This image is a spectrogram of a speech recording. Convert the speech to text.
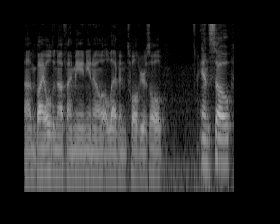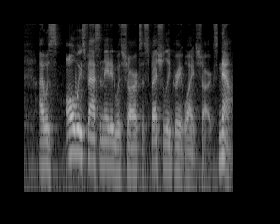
Um, by old enough, I mean, you know, 11, 12 years old. And so I was always fascinated with sharks, especially great white sharks. Now,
